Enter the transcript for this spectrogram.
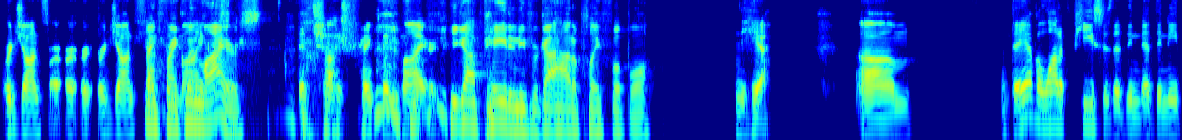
Or John or, or, or John Franklin, Franklin Myers. Myers. John Franklin Myers. he got paid and he forgot how to play football. Yeah. Um, they have a lot of pieces that they, that they need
